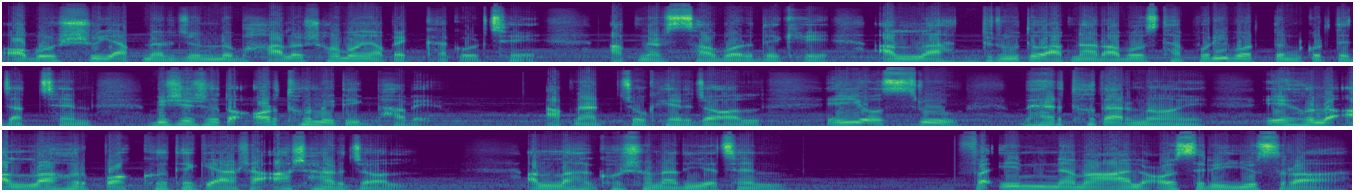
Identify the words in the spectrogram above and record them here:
অবশ্যই আপনার জন্য ভালো সময় অপেক্ষা করছে। আপনার সবর দেখে আল্লাহ দ্রুত আপনার অবস্থা পরিবর্তন করতে যাচ্ছেন, বিশেষত অর্থনৈতিকভাবে। আপনার চোখের জল, এই অশ্রু ব্যর্থতার নয়, এ হলো আল্লাহর পক্ষ থেকে আসা আশার জল। আল্লাহ ঘোষণা দিয়েছেন, ফা ফাইন্নামা আল অসরি ইউসরা।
